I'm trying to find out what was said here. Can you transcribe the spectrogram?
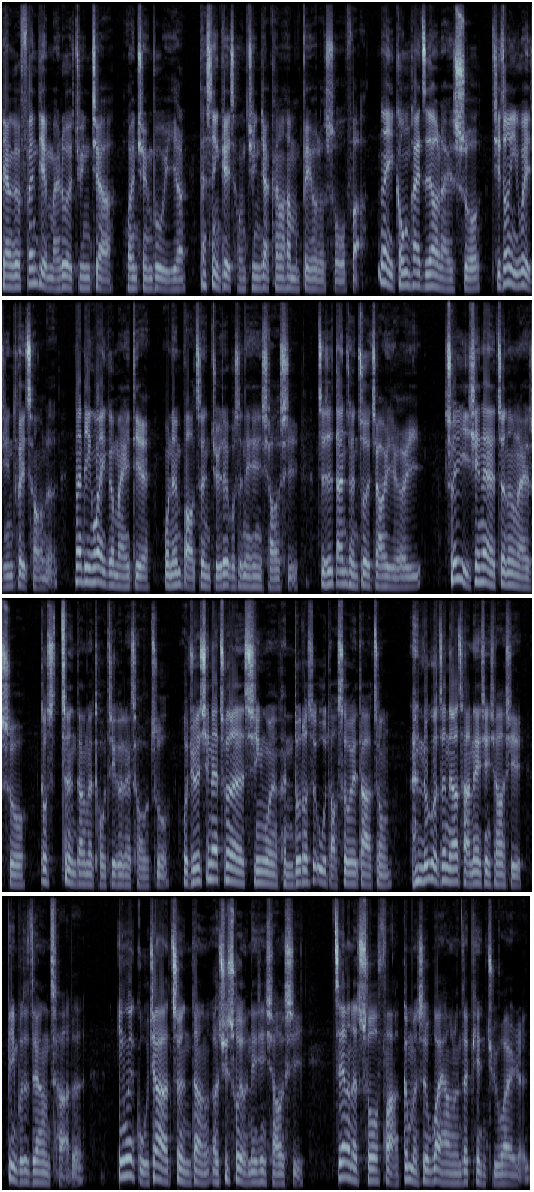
两个分点买入的均价完全不一样，但是你可以从均价看到他们背后的说法。那以公开资料来说，其中一位已经退场了。那另外一个买点，我能保证绝对不是内线消息，只是单纯做交易而已。所以以现在的震荡来说，都是正当的投机客在操作。我觉得现在出来的新闻很多都是误导社会大众。如果真的要查内线消息，并不是这样查的，因为股价的震荡而去说有内线消息，这样的说法根本是外行人在骗局外人。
